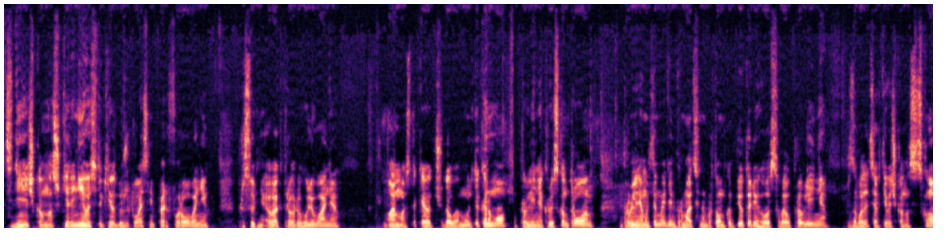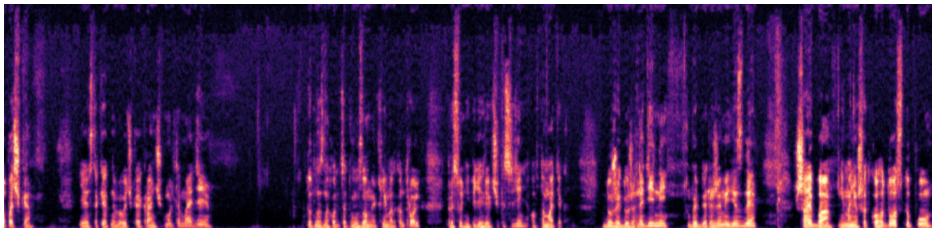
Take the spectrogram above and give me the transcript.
Сидінечка у нас шкіряні, ось такі дуже класні, перфоровані, присутні електрорегулювання. Маємо ось таке от чудове мультикермо, управління круїз-контролем, управління мультимедіа, інформація на бортовому комп'ютері, голосове управління. Заводиться автівочка у нас з кнопочки. Є ось такий от невеличкий екранчик мультимедії. Тут у нас знаходиться двохзонний клімат-контроль, присутні підігрівчики сидінь, автоматик дуже і дуже надійний, вибір режимів їзди, шайба і меню швидкого доступу,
